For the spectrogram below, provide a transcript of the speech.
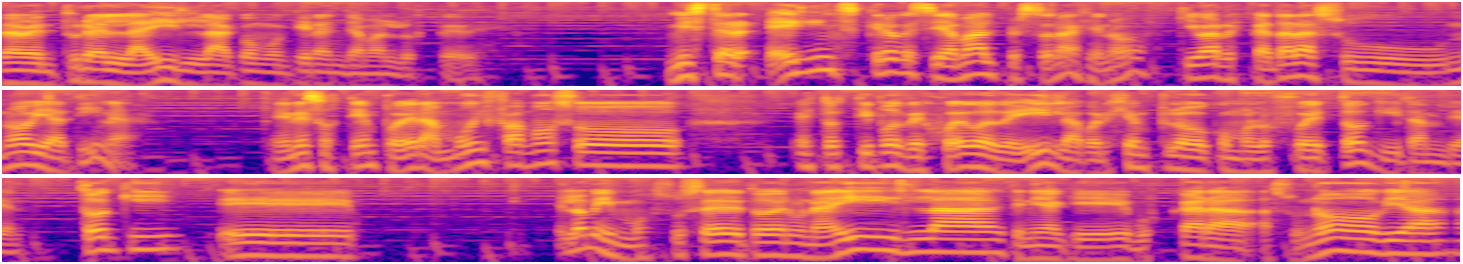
de aventura en la isla, como quieran llamarlo ustedes. Mr. Eggins creo que se llamaba el personaje, ¿no? Que iba a rescatar a su novia Tina. En esos tiempos era muy famoso estos tipos de juegos de isla, por ejemplo, como lo fue Toki también. Toki eh, es lo mismo, sucede todo en una isla, tenía que buscar a, su novia.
